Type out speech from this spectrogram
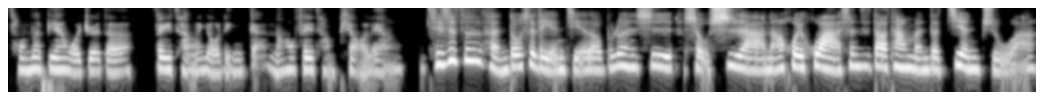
从、嗯、那边我觉得。非常有灵感，然后非常漂亮。其实这可能都是连接的，不论是首饰啊，然后绘画，甚至到他们的建筑啊，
